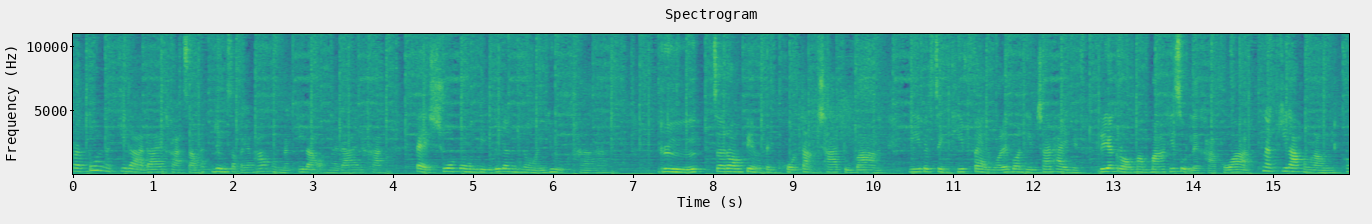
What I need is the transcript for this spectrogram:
กระตุ้นนักกีฬาได้ค่ะ สามารถดึงศักยภาพของนักกีฬาออกมาได้นะคะ แต่ชั่วโมงบินก็ยังน้อยอยู่ค่ะ หรือจะลองเปลี่ยนมาเป็นโค้ชต่างชาติดูบ้าง นี่เป็นสิ่งที่แฟนวอลเลย์บอลทีมชาติไทยเนี่ยเรียกร้องมามากที่สุดเลยค่ะ เพราะว่านักกีฬาของเราเนี่ยก็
